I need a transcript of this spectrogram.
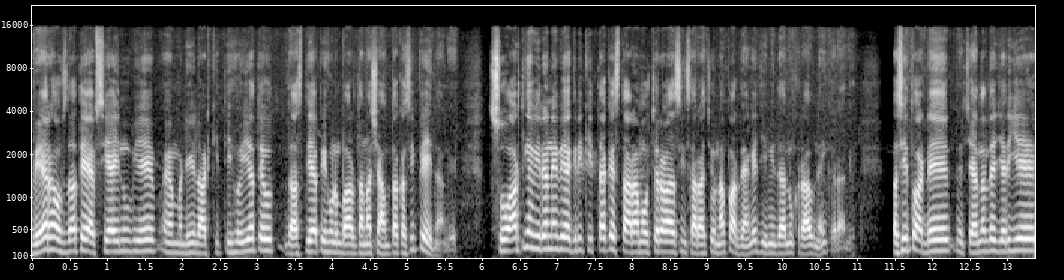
ਵੇਅਰ ਹਾਊਸ ਦਾ ਤੇ ਐਫਸੀਆਈ ਨੂੰ ਵੀ ਇਹ ਮੰਡੀ ਅਲਾਟ ਕੀਤੀ ਹੋਈ ਆ ਤੇ ਉਹ ਦੱਸਦੇ ਆ ਵੀ ਹੁਣ ਬਾਰਦਾਨਾ ਸ਼ਾਮ ਤੱਕ ਅਸੀਂ ਭੇਜ ਦਾਂਗੇ। ਸੋ ਆੜਤੀਆਂ ਵੀਰਾਂ ਨੇ ਵੀ ਐਗਰੀ ਕੀਤਾ ਕਿ 17 ਮੋਚਰ ਵਾਲਾ ਅਸੀਂ ਸਾਰਾ ਝੋਨਾ ਭਰ ਦਿਆਂਗੇ, ਜ਼ਿਮੀਂਦਾਰ ਨੂੰ ਖਰਾਬ ਨਹੀਂ ਕਰਾਂਗੇ। ਅਸੀਂ ਤੁਹਾਡੇ ਚੈਨਲ ਦੇ ਜਰੀਏ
